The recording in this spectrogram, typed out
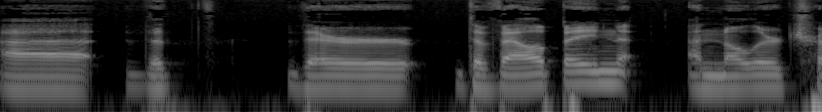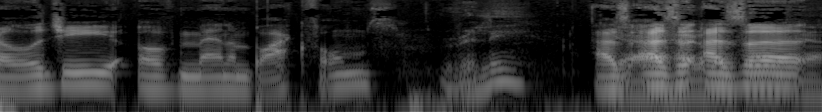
Uh, that they're developing another trilogy of Men in Black films Really? As Yeah, as a, about as that, a yeah.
